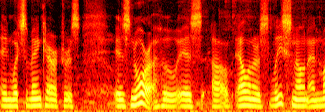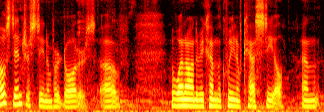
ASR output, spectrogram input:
in which the main character is, is Nora, who is uh, Eleanor's least known and most interesting of her daughters, uh, who went on to become the Queen of Castile, and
